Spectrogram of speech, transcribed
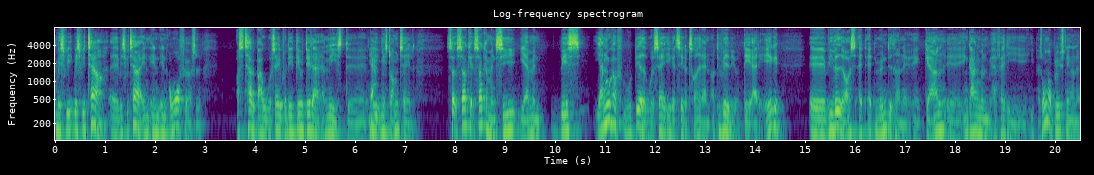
hvis vi, hvis vi tager, øh, hvis vi tager en, en, en overførsel, og så tager vi bare USA, for det, det er jo det, der er mest, øh, ja. mest omtalt, så, så, kan, så kan man sige, jamen hvis jeg nu har vurderet, at USA ikke er et sikkert tredje land, og det ved vi jo, det er det ikke, Øh, vi ved også, at, at myndighederne øh, gerne øh, en gang imellem vil have fat i, i personoplysningerne,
